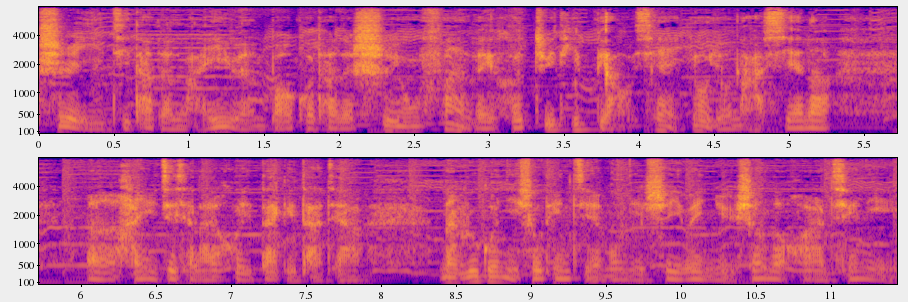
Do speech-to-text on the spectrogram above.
释以及它的来源，包括它的适用范围和具体表现又有哪些呢？呃，韩语接下来会带给大家。那如果你收听节目，你是一位女生的话，请你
